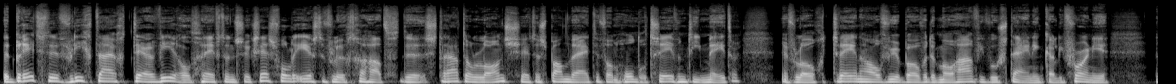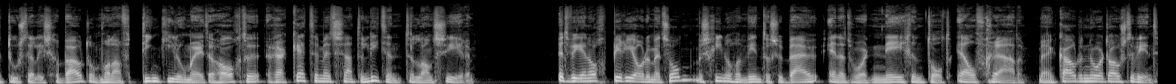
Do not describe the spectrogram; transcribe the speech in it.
Het breedste vliegtuig ter wereld heeft een succesvolle eerste vlucht gehad. De Stratolaunch heeft een spanwijdte van 117 meter... en vloog 2,5 uur boven de Mojave-woestijn in Californië. Het toestel is gebouwd om vanaf 10 kilometer hoogte... raketten met satellieten te lanceren. Het weer nog, periode met zon, misschien nog een winterse bui... en het wordt 9 tot 11 graden, bij een koude noordoostenwind.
